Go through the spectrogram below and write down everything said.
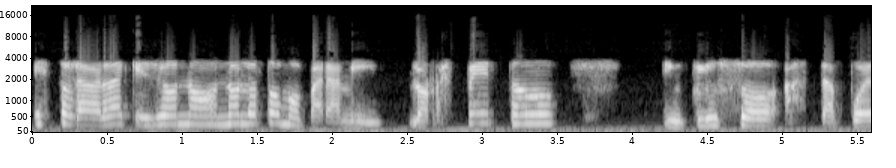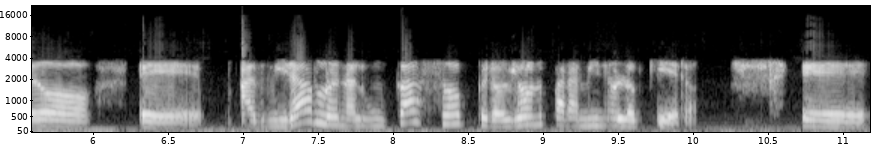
Esto la verdad que yo no no lo tomo para mí. Lo respeto, incluso hasta puedo eh, admirarlo en algún caso, pero yo para mí no lo quiero. Eh,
